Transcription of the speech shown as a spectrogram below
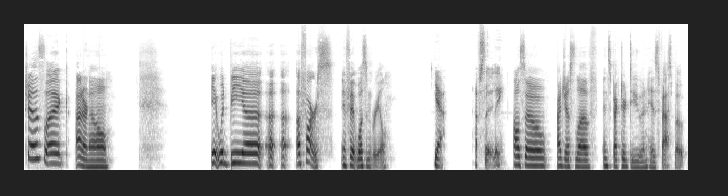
Just like, I don't know. It would be a, a, a, a farce if it wasn't real. Yeah, absolutely. Also, I just love Inspector Dew and his fast boat.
